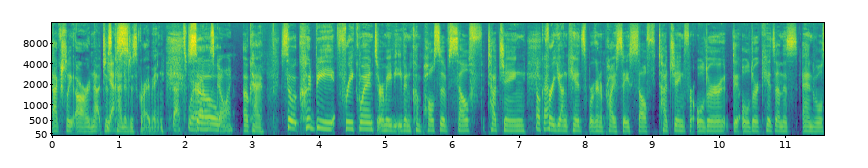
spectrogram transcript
actually are, not just Yes. kind of describing. That's where I was going. Okay. So it could be frequent or maybe even compulsive self touching. Okay. For young kids, we're going to probably say self touching. For older, the older kids on this end, we'll,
